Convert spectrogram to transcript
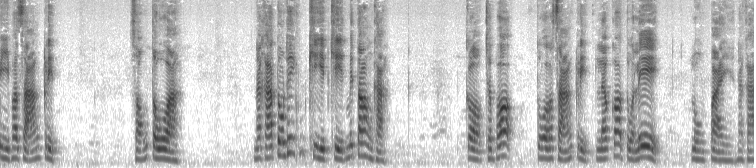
มีภาษาอังกฤษสองตัวนะคะ ตรงที่ขีดขีดไม่ต้องค่ะกรอกเฉพาะตัวภาษาอังกฤษแล้วก็ตัวเลขลงไปนะคะ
